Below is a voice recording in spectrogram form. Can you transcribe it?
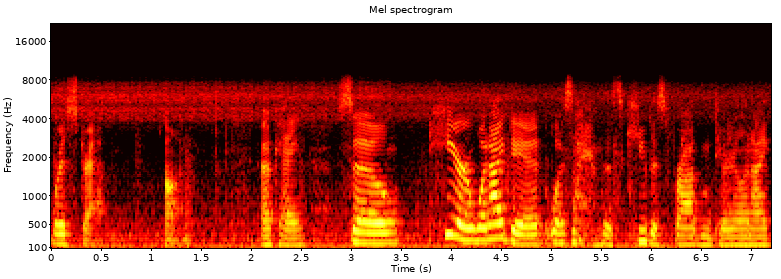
wrist strap on. Okay, so here what I did was I have this cutest frog material and I,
